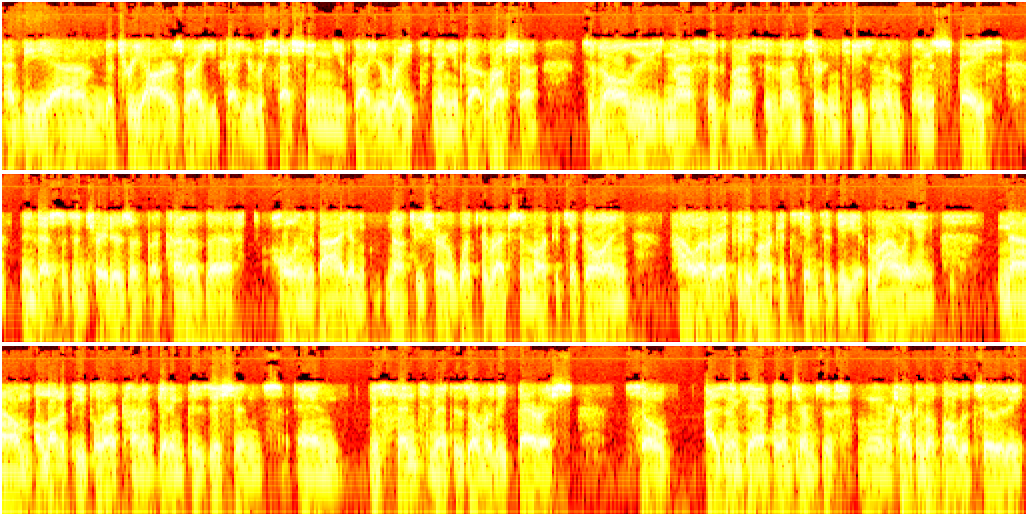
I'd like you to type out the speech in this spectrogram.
uh, the um, the three R's, right? You've got your recession, you've got your rates, and then you've got Russia. So all of these massive, massive uncertainties in the in the space, investors and traders are, are kind of there holding the bag and not too sure what direction markets are going. However, equity markets seem to be rallying. Now, a lot of people are kind of getting positions, and the sentiment is overly bearish. So as an example, in terms of when we're talking about volatility,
